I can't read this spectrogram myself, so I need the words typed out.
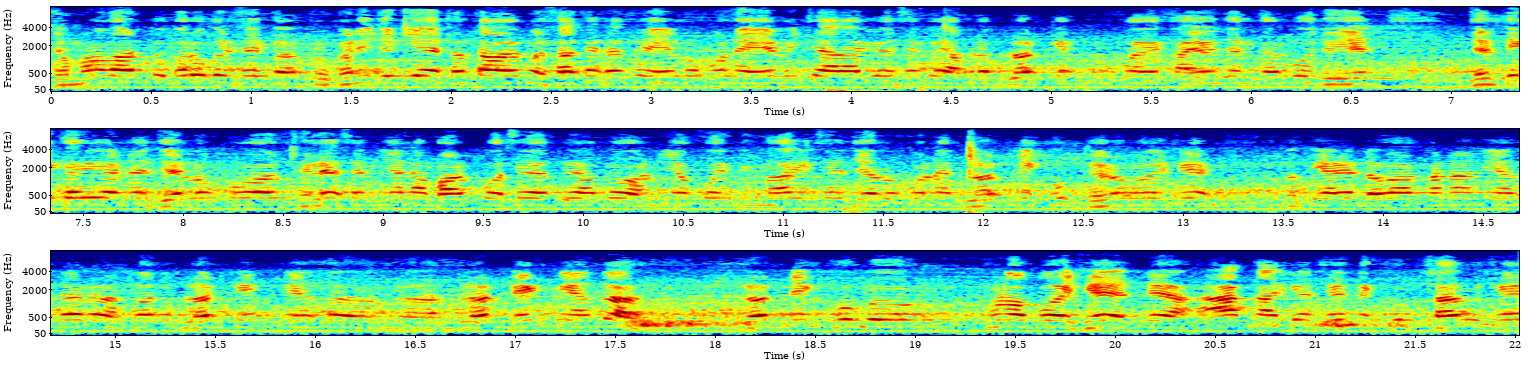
જમણવાર તો બરોબર છે ઘણી જગ્યાએ થતા હોય, પણ સાથે સાથે એ લોકોને એ વિચાર આવ્યો છે કે આપણે બ્લડ કેમ્પનું એક આયોજન કરવું જોઈએ. જેથી કરી અને જે લોકો થેલેસેમિયાના બાળકો છે, અથવા તો અન્ય કોઈ બીમારી છે, જે લોકોને બ્લડની ખૂબ જરૂર હોય છે, અત્યારે દવાખાનાની અંદર અથવા તો બ્લડ કેમ્પની અંદર બ્લડ બેંકની અંદર બ્લડની ખૂબ ઉણપ હોય છે. એટલે આ કાર્ય છે તે ખૂબ સારું છે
